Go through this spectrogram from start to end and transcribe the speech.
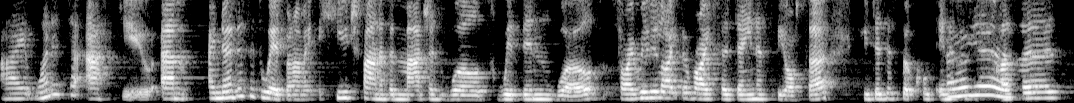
I wanted to ask you. Um, I know this is weird, but I'm a huge fan of imagined worlds within worlds. So I really like the writer Dana Spiotta, who did this book called Innocent oh, yeah. Others.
